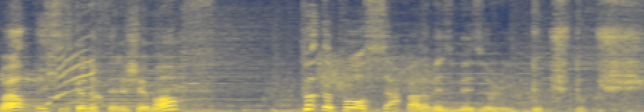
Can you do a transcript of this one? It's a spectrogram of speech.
Well, this is going to finish him off. Put the poor sap out of his misery. Boosh, boosh.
